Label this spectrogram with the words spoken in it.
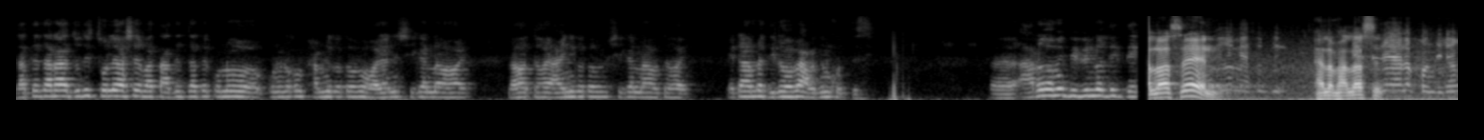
যাতে তারা যদি চলে আসে বা তাদের যাতে কোনো কোনো রকম ফ্যামিলিগতভাবে হয়রানির শিকার না হয়, না হতে হয়, আইনিগতভাবে শিকার না হতে হয়, এটা আমরা দৃঢ়ভাবে আবেদন করতেছি। আরও আমি বিভিন্ন দিক দেখ ভালো আছেন? হ্যালো, ভালো আছে। ফোন দিলাম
